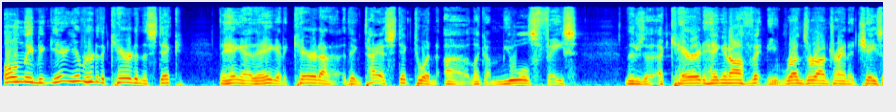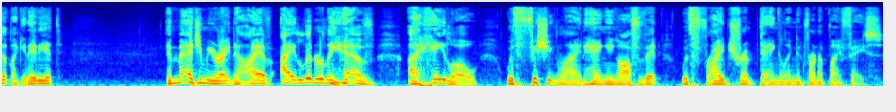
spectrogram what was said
only, be, you ever heard of the carrot and the stick? They hang, they hang a carrot on, a, they tie a stick to an, uh, like a mule's face, and there's a, a carrot hanging off of it, and he runs around trying to chase it like an idiot. Imagine me right now. I have, I literally have a halo with fishing line hanging off of it with fried shrimp dangling in front of my face.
